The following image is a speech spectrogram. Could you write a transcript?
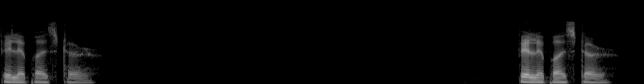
Filibuster. Filibuster.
